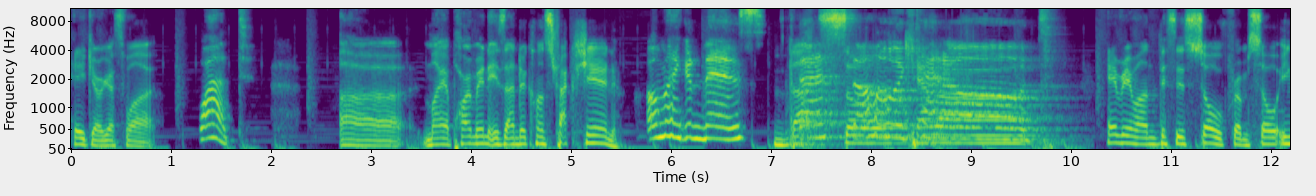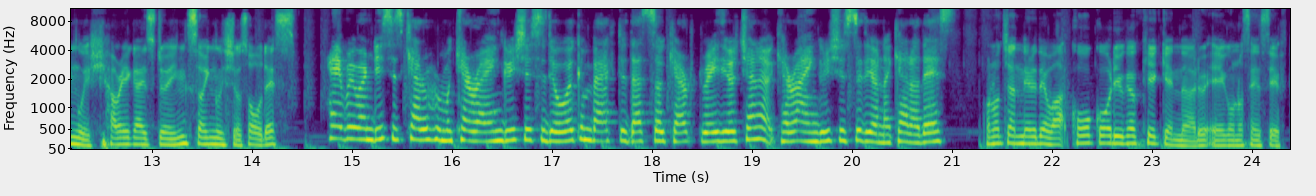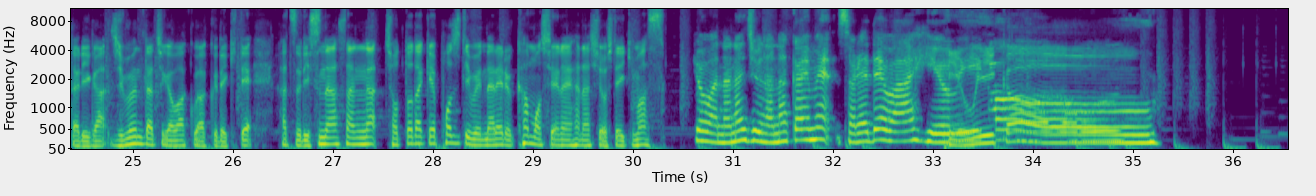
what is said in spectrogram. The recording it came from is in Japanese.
Hey, girl, guess what? What? Uh, my apartment is under construction. Oh my goodness. That's, so, Carol. Hey everyone, this is So from So English. How are you guys doing? So English の So です。 Hey everyone, this is Carol from Carol English Studio. Welcome back to That's So Carrot Radio Channel. Carol English Studio の Carol です。 このチャンネルでは高校留学経験のある英語の先生2人が自分たちがワクワクできて、かつリスナーさんがちょっとだけポジティブになれるかもしれない話をしていきます。今日は77回目。それでは、Here we go!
